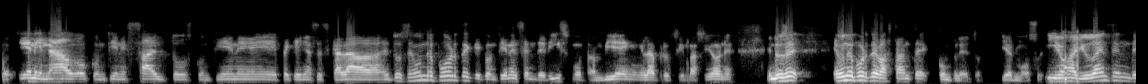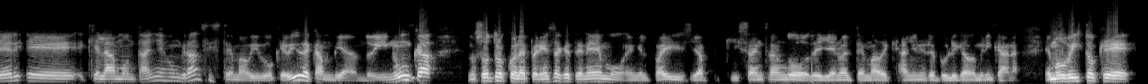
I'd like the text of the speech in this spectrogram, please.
contiene nado, contiene saltos, contiene pequeñas escaladas. Entonces es un deporte que contiene senderismo también en las aproximaciones. Entonces es un deporte bastante completo y hermoso. Y nos ayuda a entender eh, que la montaña es un gran sistema vivo que vive cambiando y nunca nosotros con la experiencia que tenemos en el país, ya quizá entrando de lleno al tema de Cañón y República Dominicana, hemos visto que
